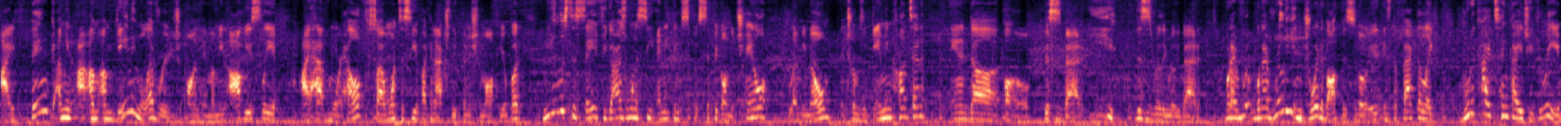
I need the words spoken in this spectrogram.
I think, I mean, I, I'm, I'm gaining leverage on him. I mean, obviously, I have more health, so I want to see if I can actually finish him off here. But needless to say, if you guys want to see anything specific on the channel, let me know in terms of gaming content. And, uh, uh oh this is bad. This is really, really bad. What I what I've really enjoyed about this though is the fact that like Budokai Tenkaichi 3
